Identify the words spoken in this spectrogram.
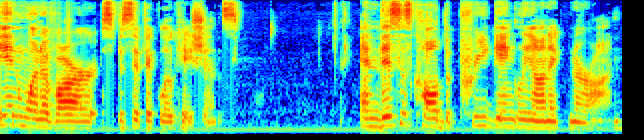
in one of our specific locations. And this is called the preganglionic neuron.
